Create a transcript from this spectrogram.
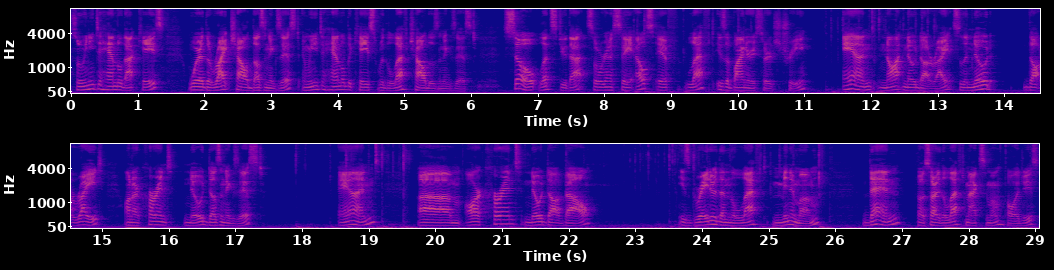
So we need to handle that case where the right child doesn't exist, and we need to handle the case where the left child doesn't exist. So let's do that. So we're going to say else if left is a binary search tree and not node.right. So the node.right on our current node doesn't exist. And um, our current node.val is greater than the left minimum, then, oh, sorry, the left maximum, apologies.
